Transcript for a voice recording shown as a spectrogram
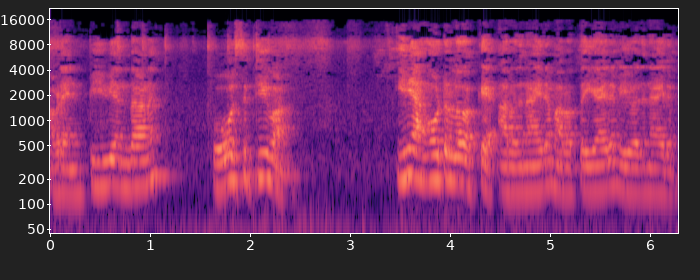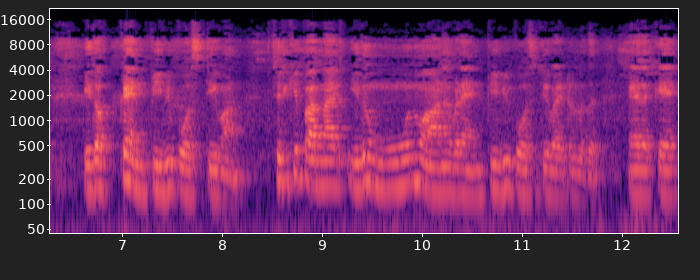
അവിടെ എൻ പി വി എന്താണ്? പോസിറ്റീവ് ആണ്. ഇനി അങ്ങോട്ടുള്ളതൊക്കെ അറുപതിനായിരം അറുപത്തയ്യായിരം എഴുപതിനായിരം ഇതൊക്കെ എൻ പി വി പോസിറ്റീവ് ആണ്. ചുരുക്കി പറഞ്ഞാൽ ഇത് മൂന്നുമാണ് ഇവിടെ എൻ പി വി പോസിറ്റീവ് ആയിട്ടുള്ളത്. ഏതൊക്കെ?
